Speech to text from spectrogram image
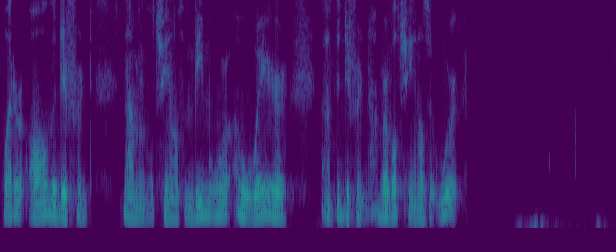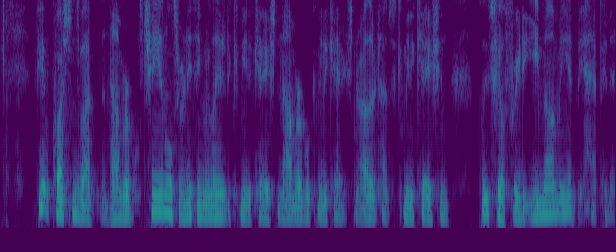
what are all the different nonverbal channels and be more aware of the different nonverbal channels at work. If you have questions about the nonverbal channels or anything related to communication, nonverbal communication, or other types of communication, please feel free to email me. I'd be happy to,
